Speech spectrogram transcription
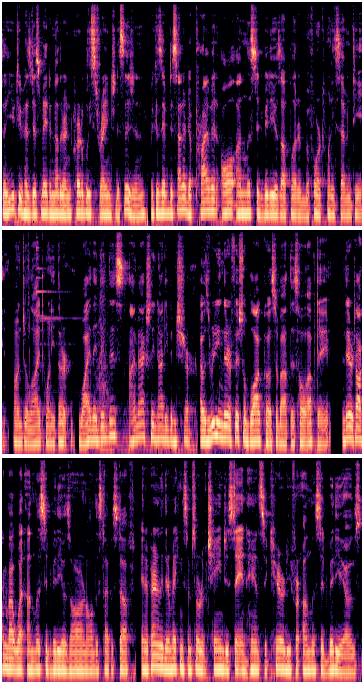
So YouTube has just made another incredibly strange decision because they've decided to private all unlisted videos uploaded before 2017 on July 23rd. Why they did this, I'm actually not even sure. I was reading their official blog post about this whole update and they were talking about what unlisted videos are and all this type of stuff. And apparently they're making some sort of changes to enhance security for unlisted videos,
